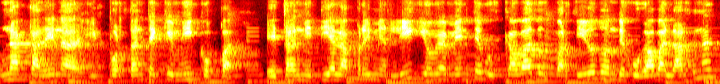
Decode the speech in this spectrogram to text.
una cadena importante aquí en México eh, transmitía la Premier League y obviamente buscabas los partidos donde jugaba el Arsenal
